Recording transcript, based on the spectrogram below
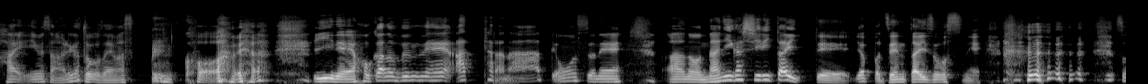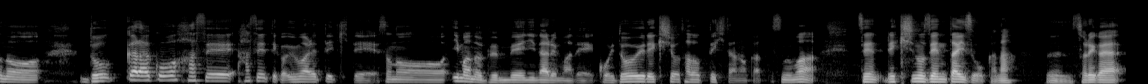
はい、イムさんありがとうございます。これ、いいね。他の文明あったらなーって思うんすよね。あの、何が知りたいって、やっぱ全体像っすね。その、どっからこう派生、派生っていうか生まれてきて、その、今の文明になるまで、こういうどういう歴史を辿ってきたのかって、そのまあ、全、歴史の全体像かな。うん、それが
